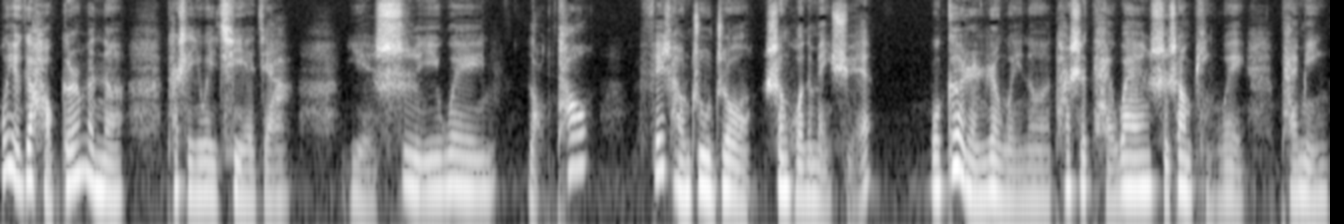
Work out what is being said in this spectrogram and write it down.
我有一个好哥们呢，他是一位企业家，也是一位老饕，非常注重生活的美学。我个人认为呢，他是台湾时尚品味排名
